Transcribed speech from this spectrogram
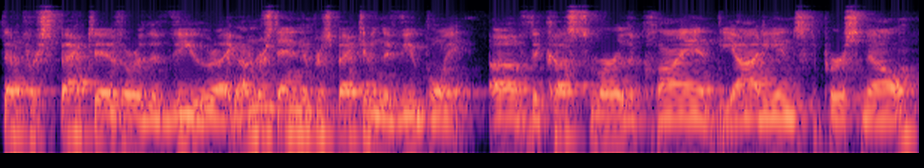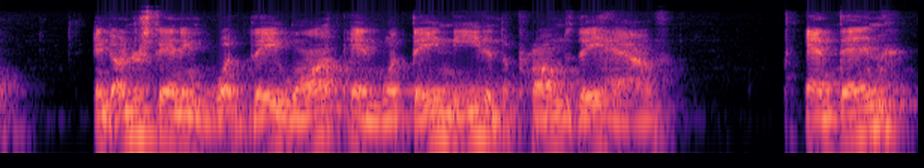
the perspective or the view, like understanding the perspective and the viewpoint of the customer, the client, the audience, the personnel, and understanding what they want and what they need and the problems they have, and then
